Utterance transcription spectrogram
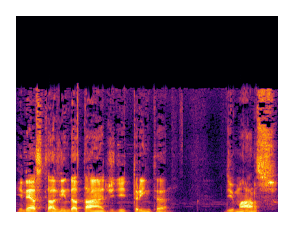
E nesta linda tarde de 30 de março,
